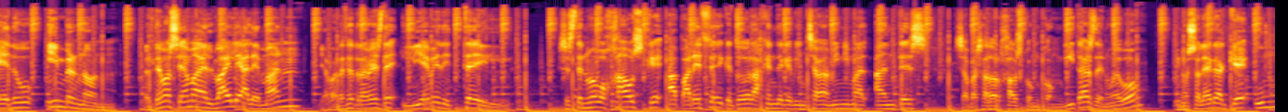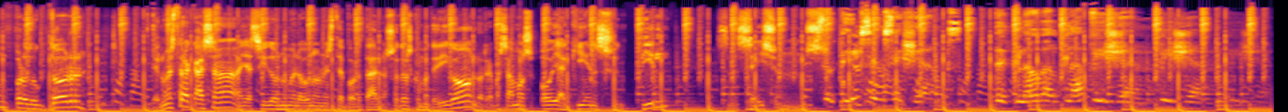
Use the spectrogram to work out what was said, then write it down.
Edu Invernon. El tema se llama El baile alemán y aparece a través de Lieve Detail. Es este nuevo house que aparece, que toda la gente que pinchaba minimal antes se ha pasado al house con conguitas de nuevo. Y nos alegra que un productor de nuestra casa haya sido número uno en este portal. Nosotros, como te digo, lo repasamos hoy aquí en Sutil Sensations. Sutil Sensations, The Global Club Vision. Vision. Vision.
